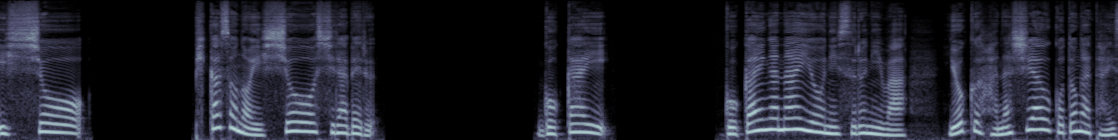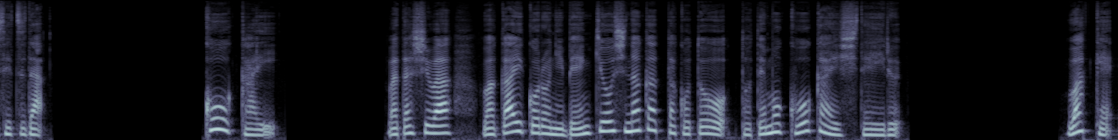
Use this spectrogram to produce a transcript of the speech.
一生。ピカソの一生を調べる。誤解。誤解がないようにするには、よく話し合うことが大切だ。後悔。私は若い頃に勉強しなかったことをとても後悔している。わけ。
